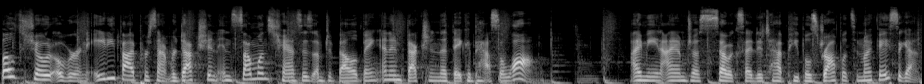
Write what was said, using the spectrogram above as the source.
both showed over an 85% reduction in someone's chances of developing an infection that they could pass along. I mean, I am just so excited to have people's droplets in my face again.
